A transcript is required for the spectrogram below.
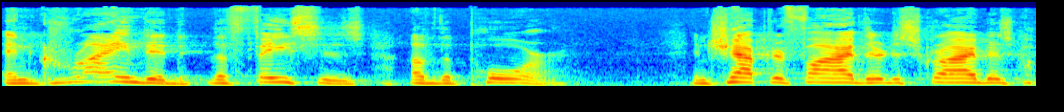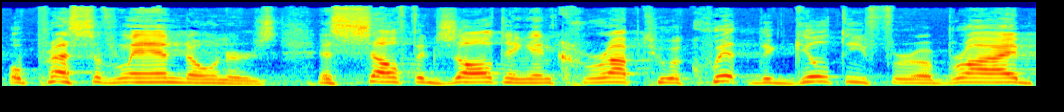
and grinded the faces of the poor. In chapter 5, they're described as oppressive landowners, as self exalting and corrupt, who acquit the guilty for a bribe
